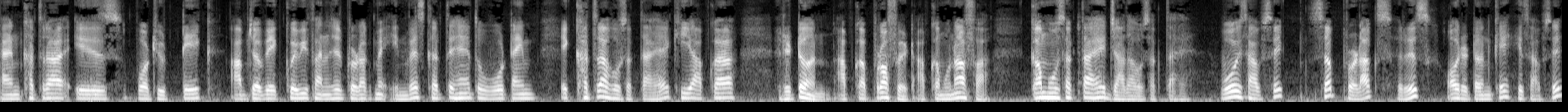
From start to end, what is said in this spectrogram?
एंड खतरा इज़ वॉट यू टेक आप जब एक कोई भी फाइनेंशियल प्रोडक्ट में इन्वेस्ट करते हैं तो वो टाइम एक खतरा हो सकता है कि आपका रिटर्न आपका प्रॉफिट आपका मुनाफा कम हो सकता है, ज़्यादा हो सकता है। वो हिसाब से सब प्रोडक्ट्स रिस्क और रिटर्न के हिसाब से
